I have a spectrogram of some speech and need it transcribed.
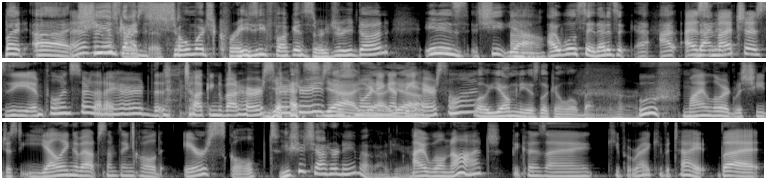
but uh, she has gotten racist. so much crazy fucking surgery done. It is she. Yeah, Oh. I will say that is a, I, as that is- much as the influencer that I heard that, talking about her Yes, surgeries yeah, this morning yeah, at yeah. the hair salon. Well, Yeonmi is looking a little better than her. Oof, my lord, was she just yelling about something called air sculpt? You should shout her name out on here. I will not because I keep it right, keep it tight. But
